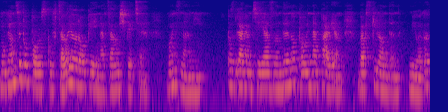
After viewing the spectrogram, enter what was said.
mówiące po polsku w całej Europie i na całym świecie. Bądź z nami. Pozdrawiam Cię ja z Londynu, Paulina Palian, Babski Londyn. Miłego dnia.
